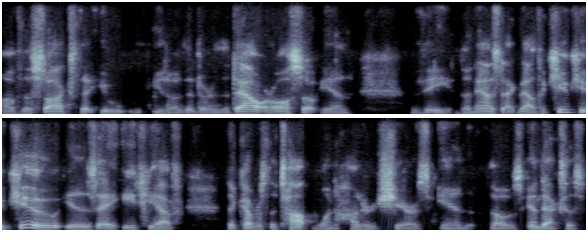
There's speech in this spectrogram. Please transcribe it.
of the stocks that you, you know, that are in the Dow are also in the, the NASDAQ. Now, the QQQ is a ETF that covers the top 100 shares in those indexes.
